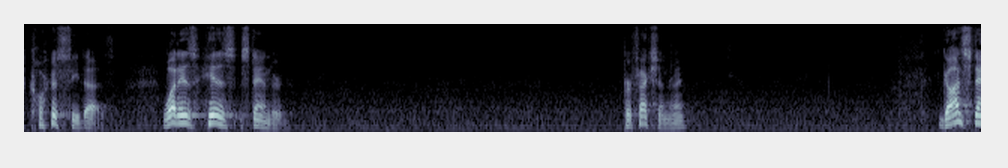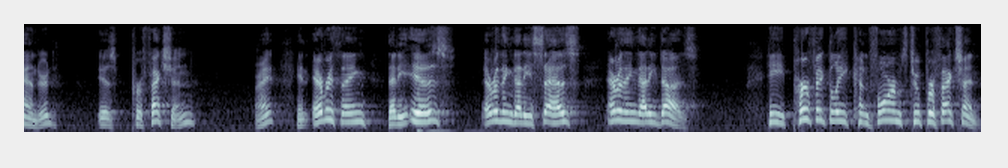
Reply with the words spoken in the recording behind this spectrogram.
Of course he does. What is his standard? Perfection, right? God's standard is perfection, right? In everything that he is everything that he says, everything that he does. He perfectly conforms to perfection.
